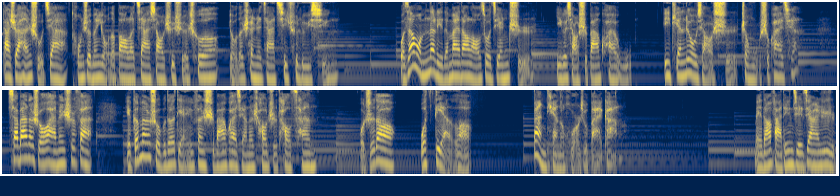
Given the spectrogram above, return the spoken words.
大学寒暑假，同学们有的报了驾校去学车，有的趁着假期去旅行。我在我们那里的麦当劳做兼职，一个小时八块五，一天六小时挣五十块钱。下班的时候还没吃饭，也根本舍不得点一份十八块钱的超值套餐。我知道，我点了，半天的活儿就白干了。每当法定节假日，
